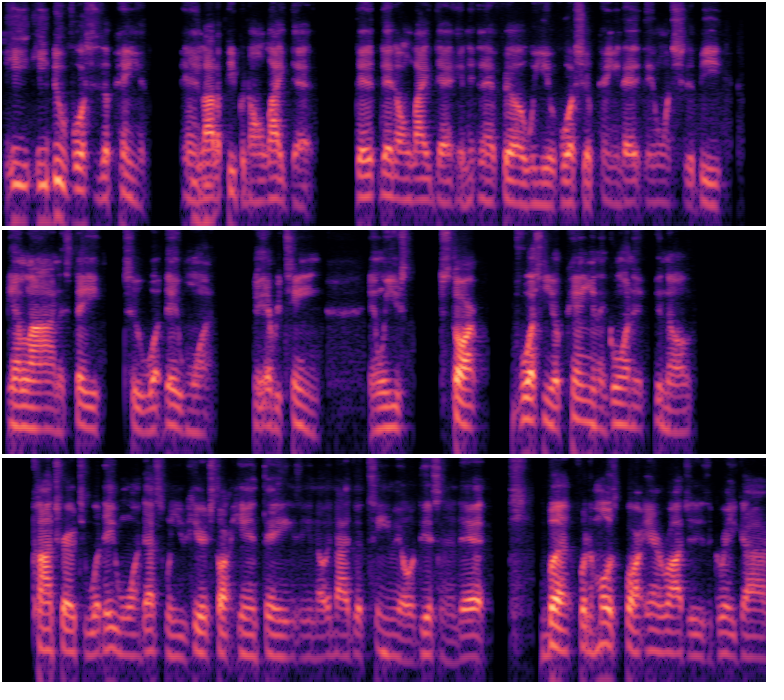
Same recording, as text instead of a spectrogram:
he he do voice his opinion, and mm-hmm. a lot of people don't like that. They they don't like that in the NFL when you voice your opinion. They they want you to be in line and stay to what they want every team. And when you start voicing your opinion and going, you know, contrary to what they want, that's when you hear start hearing things. You know, not a good teammate or this and that. But for the most part, Aaron Rodgers is a great guy,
